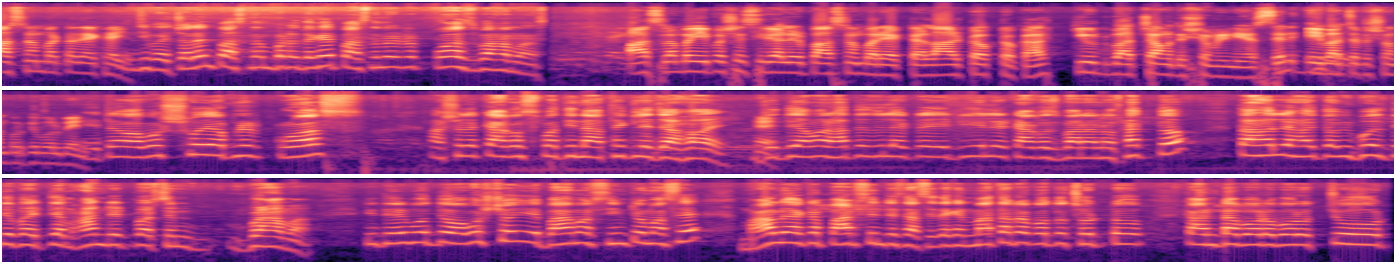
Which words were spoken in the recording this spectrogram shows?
পাঁচ নাম্বারটা দেখাই। জি ভাই চলেন পাঁচ নাম্বারটা দেখাই। পাঁচ নাম্বার একটা কস বাহামাস আসলাম ভাই এই পাশে সিরিয়ালের পাঁচ নাম্বারে একটা লাল টকটকা। কিউট বাচ্চা আমাদের সামনে নিয়ে আসছেন। এই বাচ্চাটা সম্পর্কে বলবেন। এটা অবশ্যই আপনার ক্রস আসলে কাগজপাতি না থাকলে যা হয়। হ্যাঁ। যদি আমার হাতে যদি একটা এডিএল এর কাগজ বানানো থাকতো তাহলে হয়তো আমি বলতে পারতাম হান্ড্রেড পার্সেন্ট ব্রাহ্মা কিন্তু এর মধ্যে অবশ্যই বাহামার সিমটম আছে ভালো একটা পার্সেন্টেজ আছে। দেখেন মাথাটা কত ছোট্ট কানটা বড় বড় চোট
